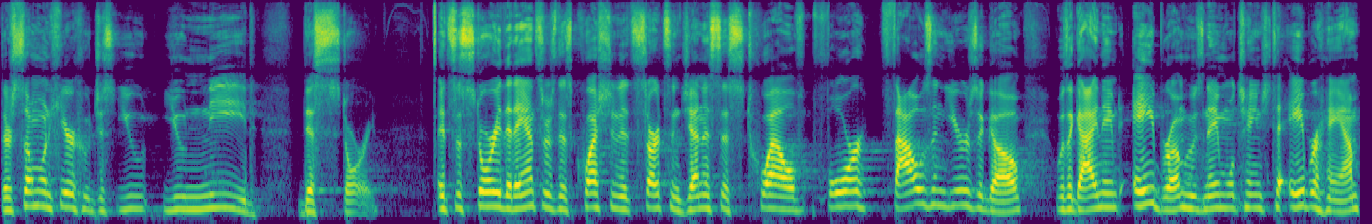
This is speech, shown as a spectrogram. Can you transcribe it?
There's someone here who just, you, you need this story. It's a story that answers this question. It starts in Genesis 12, 4,000 years ago, with a guy named Abram, whose name will change to Abraham.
